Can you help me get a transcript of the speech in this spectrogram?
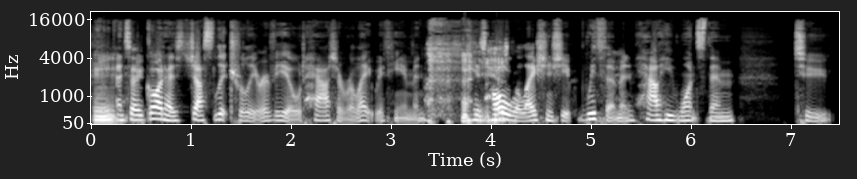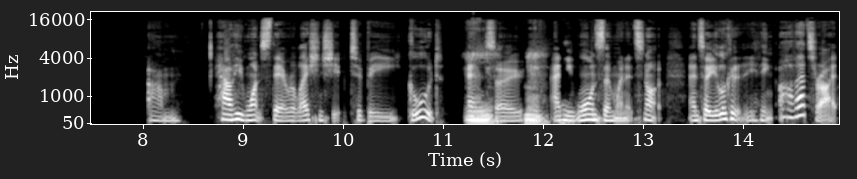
Mm. And so God has just literally revealed how to relate with Him and His Yes. whole relationship with them and how He wants them to, um, how He wants their relationship to be good. And Mm, so, mm. and He warns them when it's not. And so you look at it and you think, oh, that's right.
